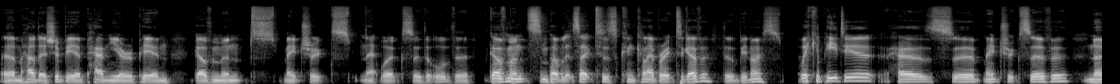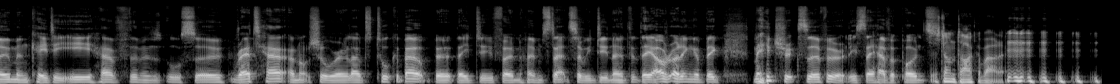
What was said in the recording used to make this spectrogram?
um, how there should be a pan European government matrix network so that all the governments and public sectors can collaborate together. That would be nice. Wikipedia has a matrix server. GNOME and KDE have them as also. Red Hat, I'm not sure we're allowed to talk about, but they do phone home stats, so we do know that they are running a big matrix server, or at least they have at points. Just don't talk about it.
